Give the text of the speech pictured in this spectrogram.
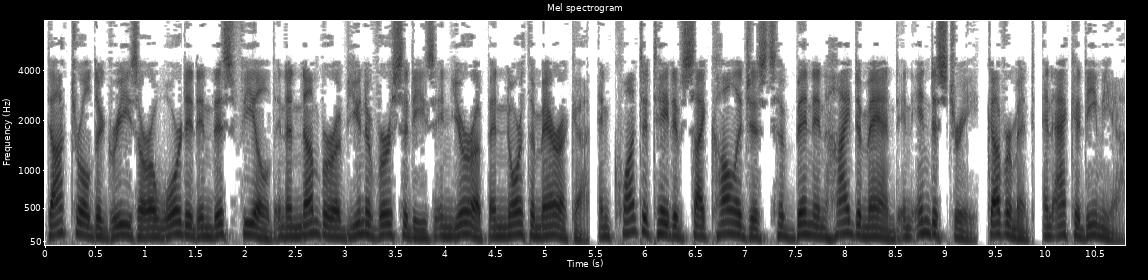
Doctoral degrees are awarded in this field in a number of universities in Europe and North America, and quantitative psychologists have been been in high demand in industry, government, and academia.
